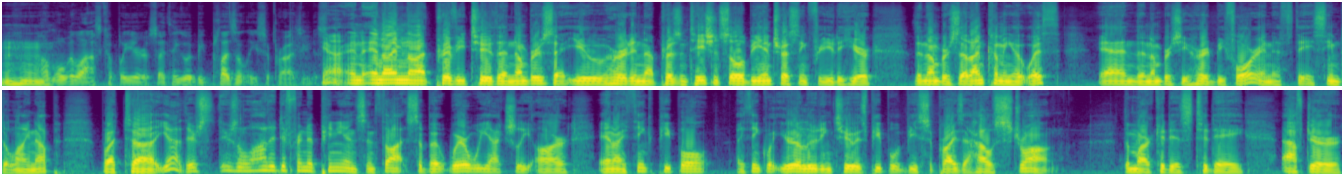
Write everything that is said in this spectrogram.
um, over the last couple of years. I think it would be pleasantly surprising to see. Yeah, and, and I'm not privy to the numbers that you heard in that presentation, so it'll be interesting for you to hear the numbers that I'm coming out with and the numbers you heard before, and if they seem to line up. But uh, yeah, there's there's a lot of different opinions and thoughts about where we actually are, and I think people, I think what you're alluding to is people would be surprised at how strong the market is today after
